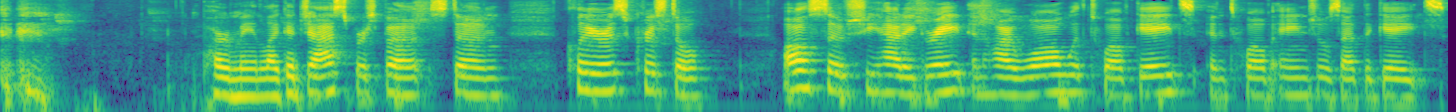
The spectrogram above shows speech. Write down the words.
pardon me, like a jasper stone clear as crystal. Also, she had a great and high wall with twelve gates, and twelve angels at the gates,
